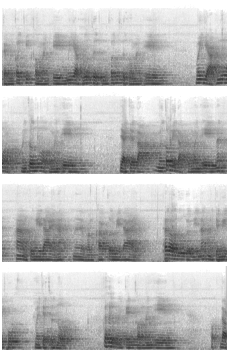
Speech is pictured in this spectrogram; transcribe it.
แต่มันก็คิดของมันเอง ไม่อยากรู้สึกมันก็รู้สึกของมันเอง ไม่อยากง่วงมันก็ง่วงของมันเอง อยากจะดับมันก็ไม่ดับของมันเองนะห้ามก็ไม่ได้นะนะบังคับก็ไม่ได้ ถ้าเราดูแบบนี้นะมันจะไม่ทุกข์มันจะสนุก ก็คือมันเป็นของมันเอง เรา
